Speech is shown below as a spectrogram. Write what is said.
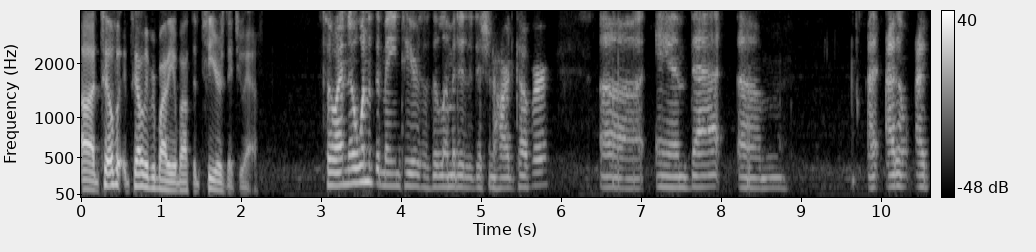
Uh, tell tell everybody about the tiers that you have. So I know one of the main tiers is the limited edition hardcover, uh, and that um, I, I don't I,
